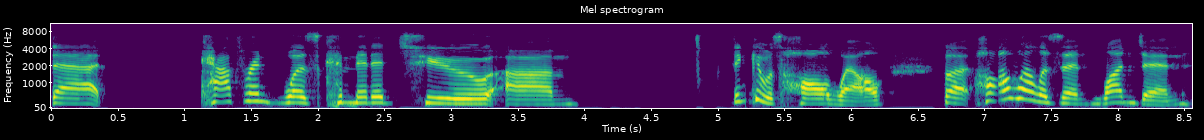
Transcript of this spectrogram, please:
that Catherine was committed to, um, I think it was Hanwell, but Hanwell is in London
